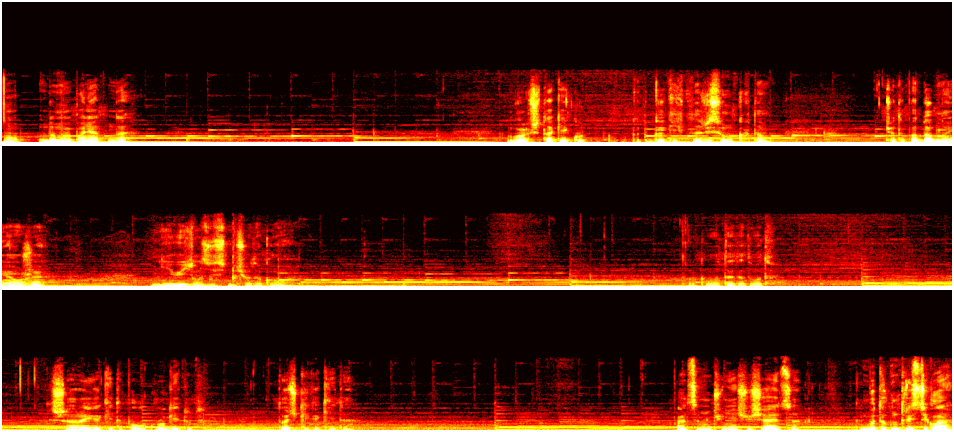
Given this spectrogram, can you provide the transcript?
Ну, думаю, понятно, да? Больше таких каких-то рисунков там, что-то подобное я уже не видел здесь ничего такого. Только вот этот вот шары какие-то полукруги тут, точки какие-то. Пальцем ничего не ощущается, как будто внутри стекла.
